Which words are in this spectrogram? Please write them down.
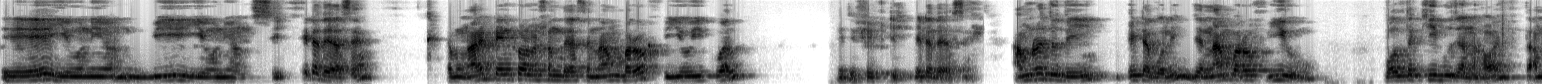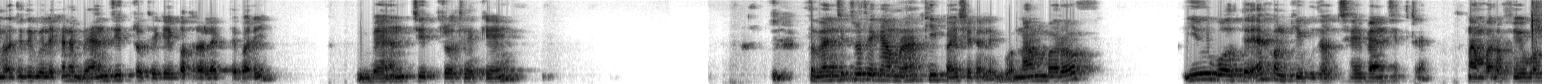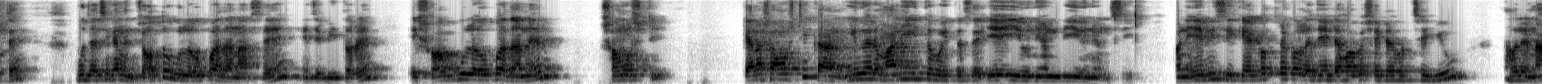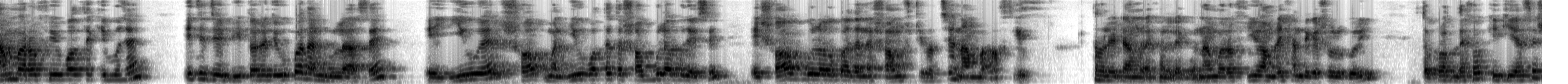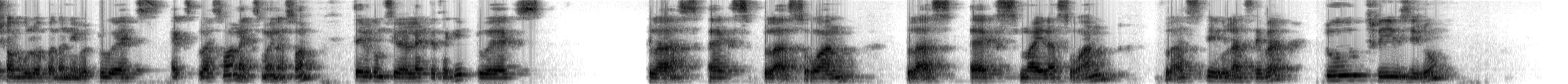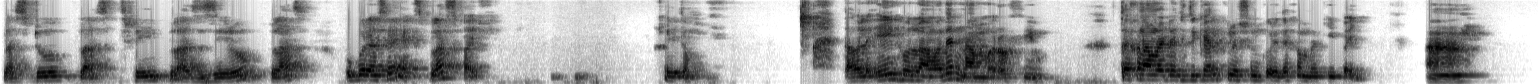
A union B union C এটা দেয়া আছে। এবং আরেকটা ইনফরমেশন দেয়া আছে নাম্বার অফ ইউ ইকুয়াল এই যে ফিফটি এটা দেয়া আছে। আমরা যদি এটা বলি যে নাম্বার অফ ইউ বলতে কি বোঝানো হয়, তা আমরা যদি বলি এখানে ব্যান চিত্র থেকে কথাটা লিখতে পারি। ব্যান চিত্র থেকে, তো ব্যান চিত্র থেকে আমরা কি পাই সেটা লিখব। নাম্বার অফ ইউ বলতে এখন কি বোঝাচ্ছে এই ব্যান চিত্রে? নাম্বার অফ ইউ বলতে বোঝাচ্ছে এখানে যতগুলো উপাদান আছে, এই যে ভিতরে, এই সবগুলো উপাদানের সমষ্টি। কেন সমষ্টি? কারণ ইউ এর মানেই তো হইতেছে A union B union C মানে এ এবিসি কে একত্রে করলে যেটা হবে সেটা হচ্ছে ইউ তাহলে নাম্বার অফ ইউ বলতে কি বোঝায়? এই যে যে ভিতরে যে উপাদানগুলো আছে, এই ইউ এর সব মানে ইউ বলতে তো সবগুলা বুঝাইছে, এই সবগুলো উপাদানের সমষ্টি হচ্ছে নাম্বার অফ ইউ তাহলে এটা আমরা এখন লিখব। নাম্বার অফ ইউ আমরা এখান থেকে শুরু করি। তো দেখো কি কি আছে? সবগুলো উপাদান এবার two x x plus one x minus one তো এরকম সিরিয়াল লিখতে থাকি two x plus x plus one plus x minus one plus এগুলো আছে এবার two three zero plus two plus three plus zero plus উপরে আছে এক্স প্লাস ফাইভ এই তো। তাহলে এই হলো আমাদের নাম্বার অফ ইউ তো এখন আমরা এটা যদি ক্যালকুলেশন করি, দেখো আমরা কি পাই?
